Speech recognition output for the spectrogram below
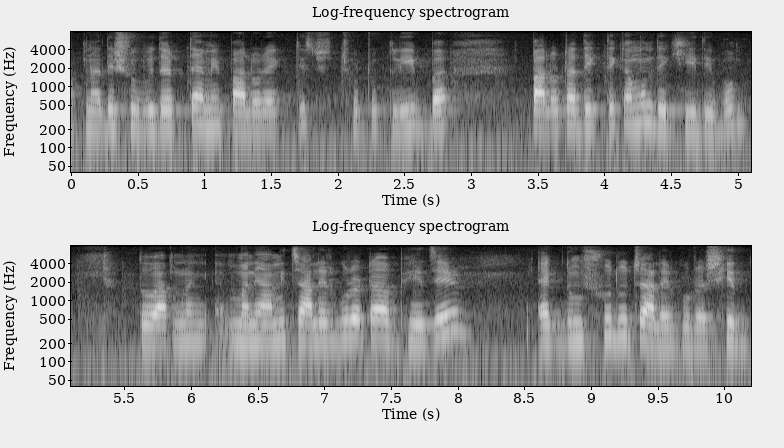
আপনাদের সুবিধার্থে আমি পালোর একটি ছোট ক্লিপ বা পালোটা দেখতে কেমন দেখিয়ে দিব। তো আপনার মানে আমি চালের গুঁড়োটা ভেজে একদম শুধু চালের গুঁড়া, সেদ্ধ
